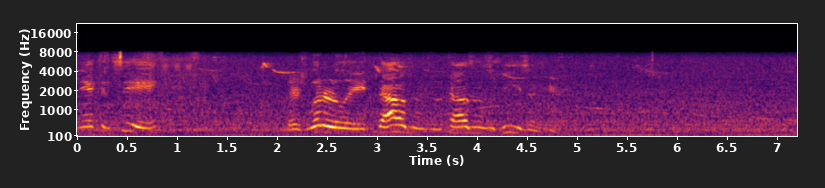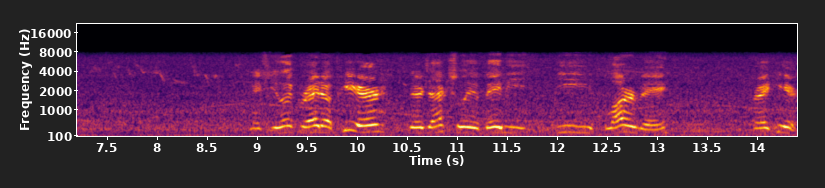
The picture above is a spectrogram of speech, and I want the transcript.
And you can see there's literally thousands and thousands of bees in here. And if you look right up here, there's actually a baby bee larvae right here.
